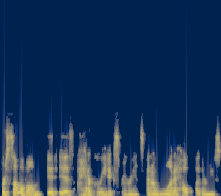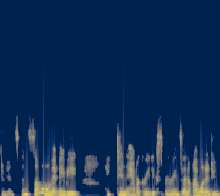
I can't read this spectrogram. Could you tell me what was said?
For some of them, it is, I had a great experience and I want to help other new students. And some of them, it may be, I didn't have a great experience and I want to do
